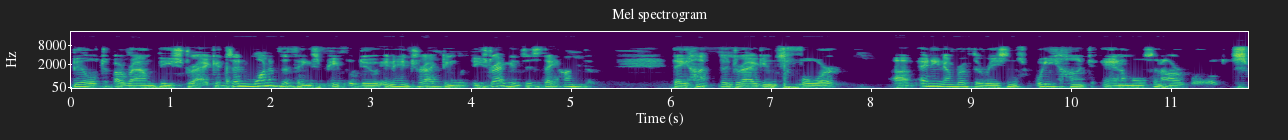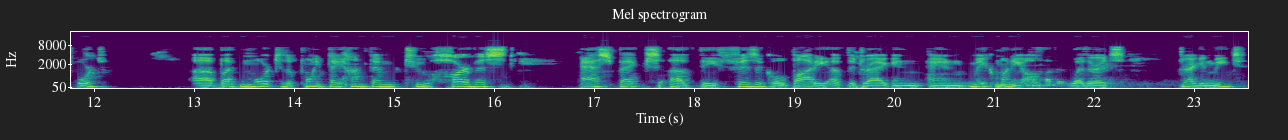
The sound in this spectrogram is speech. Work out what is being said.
built around these dragons. And one of the things people do in interacting with these dragons is they hunt them. They hunt the dragons for um, any number of the reasons we hunt animals in our world sport, uh, but more to the point, they hunt them to harvest aspects of the physical body of the dragon and make money off of it, whether it's dragon meat,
